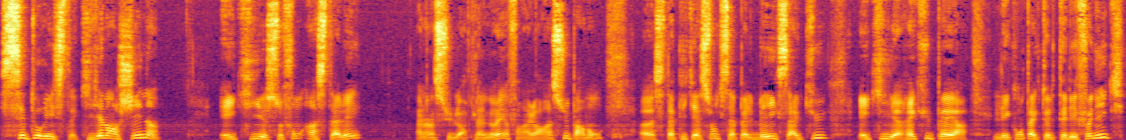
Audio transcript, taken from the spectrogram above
ces touristes qui viennent en Chine et qui se font installer à l'insu de leur plein gré, enfin à leur insu, pardon, cette application qui s'appelle BXAQ et qui récupère les contacts téléphoniques,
